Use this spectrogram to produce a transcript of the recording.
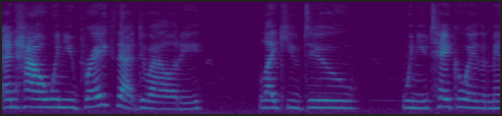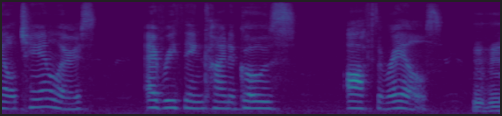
and how when you break that duality, like you do when you take away the male channelers, everything kind of goes off the rails. Mm-hmm.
